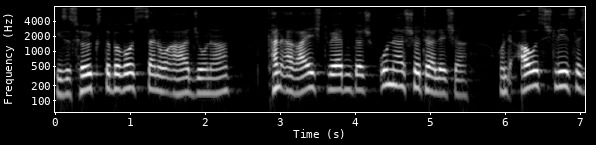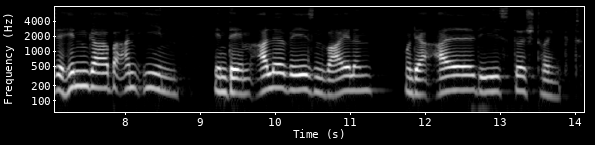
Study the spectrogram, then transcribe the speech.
dieses höchste Bewusstsein, O Arjuna, kann erreicht werden durch unerschütterliche und ausschließliche Hingabe an ihn, in dem alle Wesen weilen und er all dies durchdringt.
